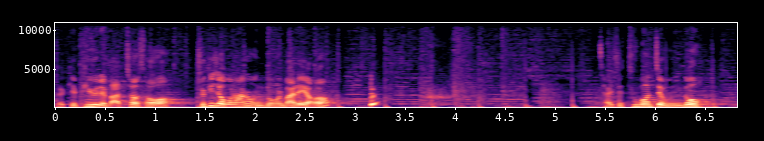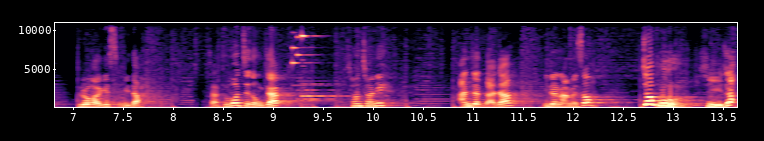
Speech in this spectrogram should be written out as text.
이렇게 비율에 맞춰서 주기적으로 하는 운동을 말해요. 자 이제 두 번째 운동 들어가겠습니다. 자 두 번째 동작 천천히 앉았다가 일어나면서 점프 시작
